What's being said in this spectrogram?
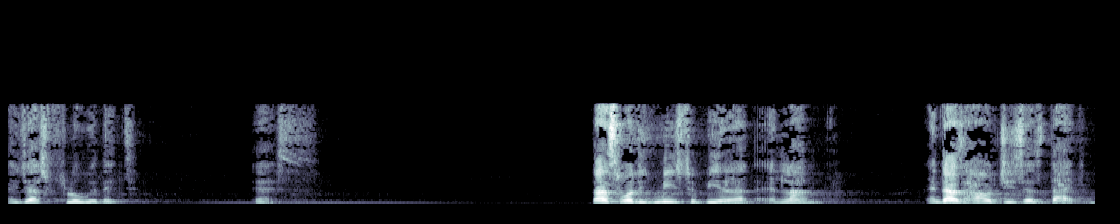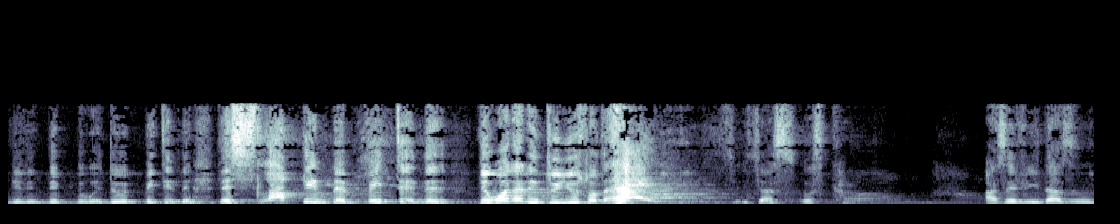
And just flow with it. Yes. That's what it means to be a, a lamb. And that's how Jesus died. They, they, they, beat him. They, they, slapped him. They beat him. They, they wanted him to use what? Hey! He just was calm as if he doesn't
